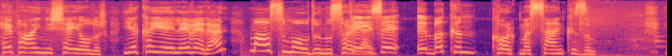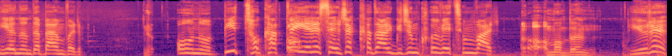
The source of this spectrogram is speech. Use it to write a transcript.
Hep aynı şey olur. Yakayı ele veren masum olduğunu söyler. Teyze e, bakın Korkma sen kızım. Yanında ben varım. Onu bir tokatta yere serecek kadar gücüm kuvvetim var. Ama ben... Yürü,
